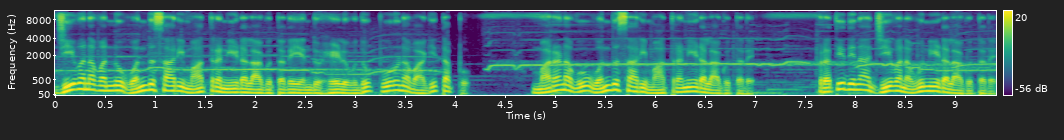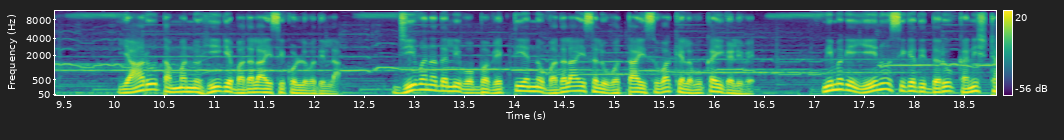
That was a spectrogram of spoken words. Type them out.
ಜೀವನವನ್ನು ಒಂದು ಸಾರಿ ಮಾತ್ರ ನೀಡಲಾಗುತ್ತದೆ ಎಂದು ಹೇಳುವುದು ಪೂರ್ಣವಾಗಿ ತಪ್ಪು. ಮರಣವು ಒಂದು ಸಾರಿ ಮಾತ್ರ ನೀಡಲಾಗುತ್ತದೆ. ಪ್ರತಿದಿನ ಜೀವನವು ನೀಡಲಾಗುತ್ತದೆ. ಯಾರೂ ತಮ್ಮನ್ನು ಹೀಗೆ ಬದಲಾಯಿಸಿಕೊಳ್ಳುವುದಿಲ್ಲ. ಜೀವನದಲ್ಲಿ ಒಬ್ಬ ವ್ಯಕ್ತಿಯನ್ನು ಬದಲಾಯಿಸಲು ಒತ್ತಾಯಿಸುವ ಕೆಲವು ಕೈಗಳಿವೆ. ನಿಮಗೆ ಏನೂ ಸಿಗದಿದ್ದರೂ ಕನಿಷ್ಠ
